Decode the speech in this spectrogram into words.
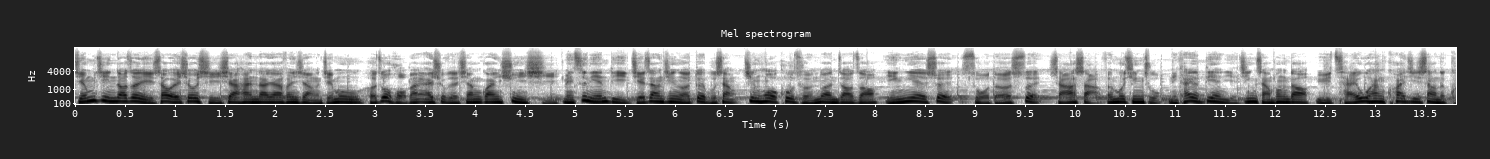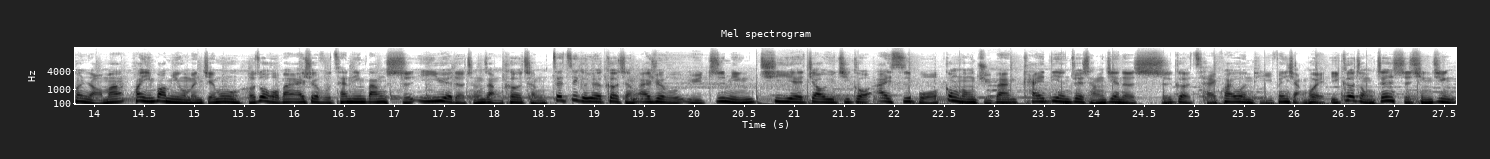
节目进行到这里，稍微休息一下，和大家分享节目合作伙伴 iCHEF 的相关讯息。每次年底结账金额对不上，进货库存乱糟糟，营业税、所得税傻傻分不清楚。你开的店也经常碰到与财务和会计上的困扰吗？欢迎报名我们节目合作伙伴 iCHEF 餐厅帮十一月的成长课程。在这个月课程，iCHEF 与知名企业教育机构艾斯博共同举办开店最常见的十个财会问题分享会，以各种真实情境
